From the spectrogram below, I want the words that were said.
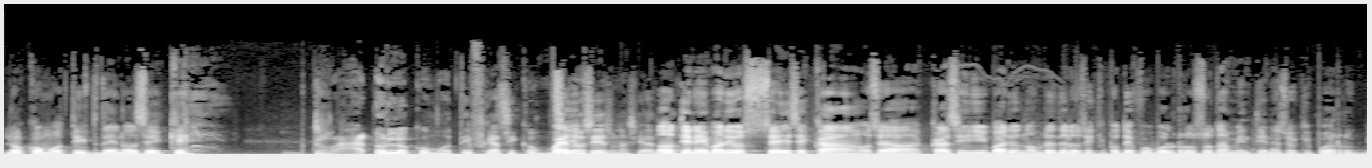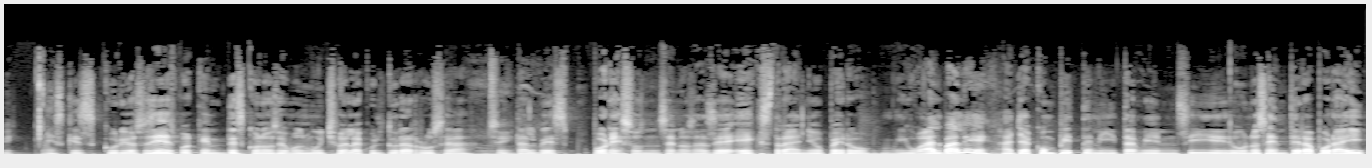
Lokomotiv de no sé qué. Raro, Lokomotiv, así como... Bueno, Sí. sí, es una ciudad. No, tiene varios CSK, o sea, casi varios nombres de los equipos de fútbol ruso también tienen su equipo de rugby. Es que es curioso. Sí, es porque desconocemos mucho de la cultura rusa. Sí. Tal vez por eso se nos hace extraño, pero igual vale. Allá compiten y también si uno se entera por ahí,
